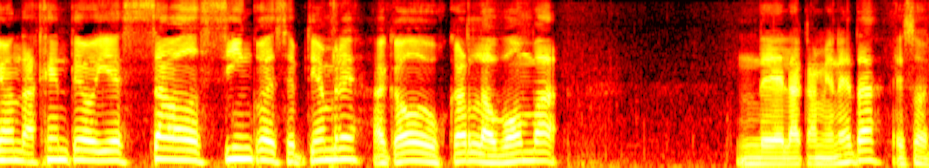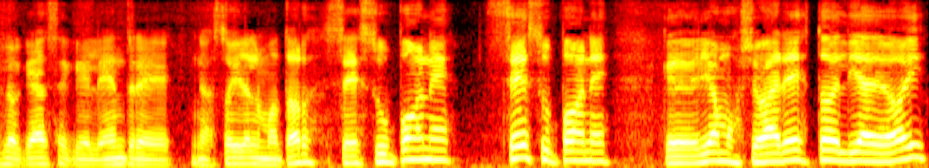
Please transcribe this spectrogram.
¿Qué onda gente? Hoy es sábado 5 de septiembre. Acabo de buscar la bomba de la camioneta. Eso es lo que hace que le entre gasoil al motor. Se supone, se supone que deberíamos llevar esto el día de hoy.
